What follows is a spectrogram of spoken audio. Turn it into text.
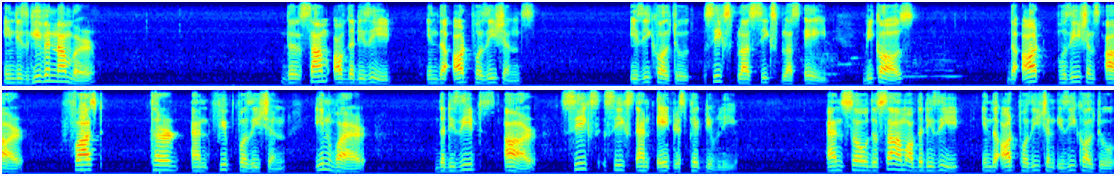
in this given number, the sum of the digit in the odd positions is equal to 6 plus 6 plus 8 because the odd positions are first, third and fifth position in where the digits are 6, 6 and 8 respectively. And so the sum of the digit in the odd position is equal to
